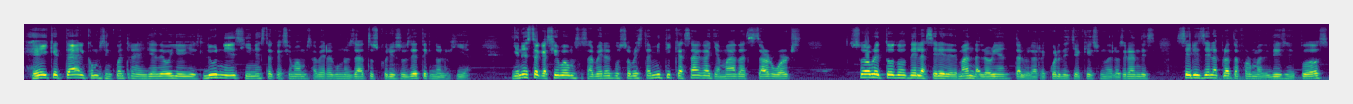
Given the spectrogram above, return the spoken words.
Hey, ¿qué tal? ¿Cómo se encuentran el día de hoy? Hoy es lunes y en esta ocasión vamos a ver algunos datos curiosos de tecnología. Y en esta ocasión vamos a saber algo sobre esta mítica saga llamada Star Wars, sobre todo de la serie de The Mandalorian, tal vez la recuerdes ya que es una de las grandes series de la plataforma de Disney Plus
